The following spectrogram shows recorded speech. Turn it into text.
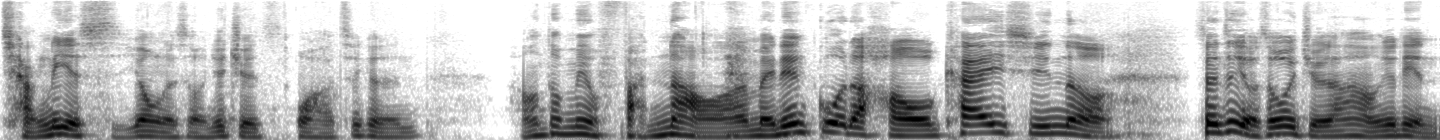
强烈使用的时候，你就觉得哇，这个人好像都没有烦恼啊，每天过得好开心哦。甚至有时候会觉得他好像有点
